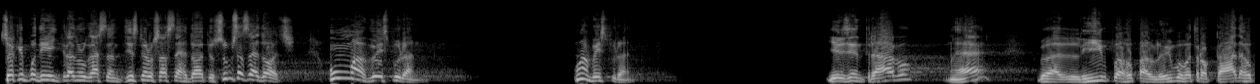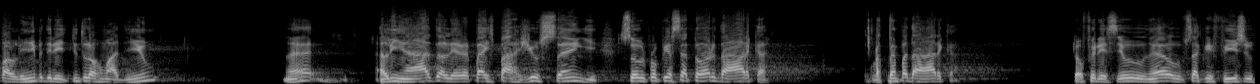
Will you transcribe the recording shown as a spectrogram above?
Só que poderia entrar no lugar santíssimo era o sacerdote, o sumo sacerdote, uma vez por ano. Uma vez por ano. E eles entravam, né? Limpo, a roupa limpa, a roupa trocada, a roupa limpa, direitinho, tudo arrumadinho, né? Alinhado para espargir o sangue sobre o propiciatório da arca, a tampa da arca, para oferecer né, o sacrifício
